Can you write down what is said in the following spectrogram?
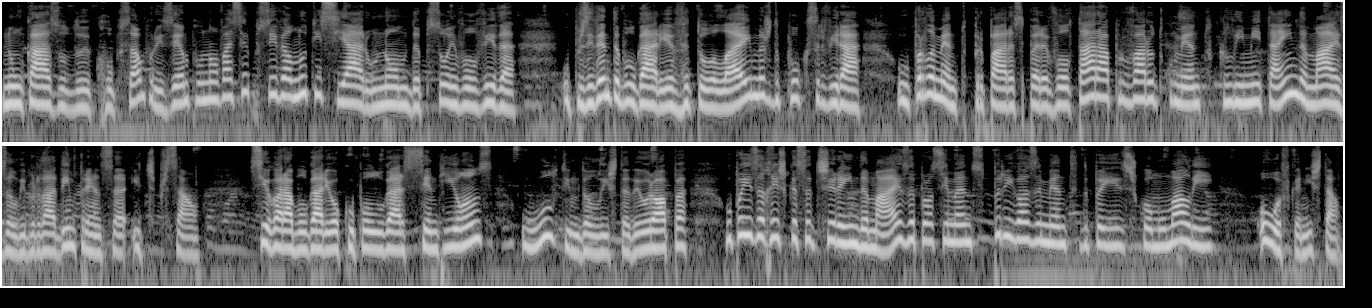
Num caso de corrupção, por exemplo, não vai ser possível noticiar o nome da pessoa envolvida. O presidente da Bulgária vetou a lei, mas de pouco servirá. O Parlamento prepara-se para voltar a aprovar o documento que limita ainda mais a liberdade de imprensa e de expressão. Se agora a Bulgária ocupa o lugar 111, o último da lista da Europa, o país arrisca-se a descer ainda mais, aproximando-se perigosamente de países como o Mali, ou o Afeganistão.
